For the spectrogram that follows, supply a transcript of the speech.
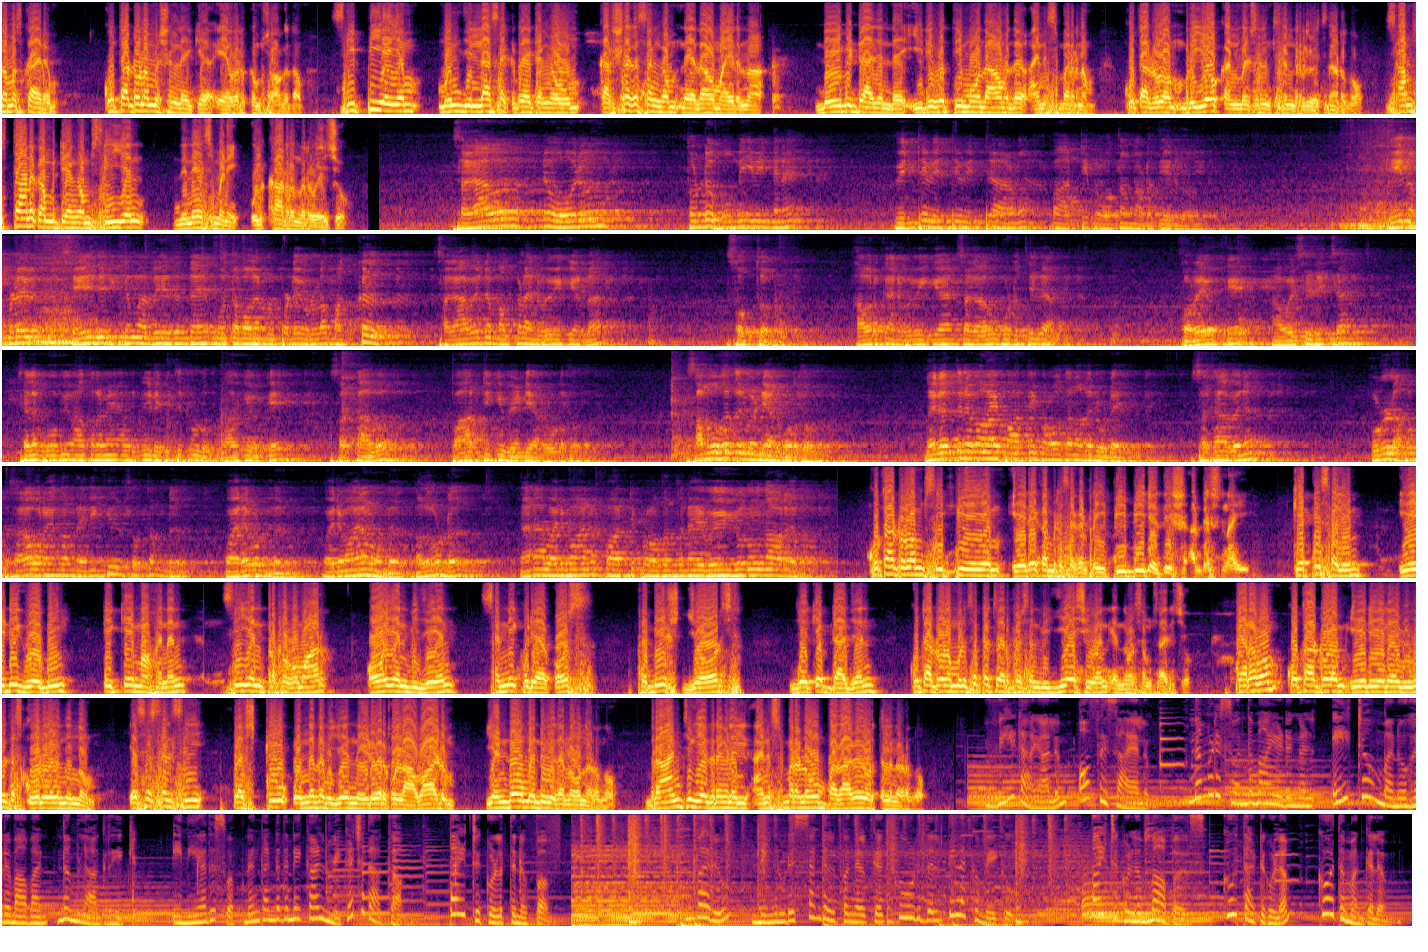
നമസ്കാരം. കൂത്താട്ടോളം മിഷനിലേക്ക് ഏവർക്കും സ്വാഗതം. സി പി ഐ എം മുൻ ജില്ലാ സെക്രട്ടേറിയറ്റ് അംഗവും കർഷക സംഘം നേതാവുമായിരുന്ന ഡേവിഡ് രാജന്റെ ഇരുപത്തിമൂന്നാമത് അനുസ്മരണം കൂത്താട്ടോളം ബ്രിയോ കൺവെൻഷൻ സെന്ററിൽ വെച്ച് നടന്നു. സംസ്ഥാന കമ്മിറ്റി അംഗം സി എൻ ദിനേശ് മണി ഉദ്ഘാടനം നിർവഹിച്ചു. സഖാവിന്റെ ഓരോ തുണ്ട് ഭൂമിയും ഇങ്ങനെ വിറ്റ് വിറ്റ് വിറ്റാണ് പാർട്ടി പ്രവർത്തനം നടത്തിയിരുന്നത്. ഈ നമ്മുടെ ചെയ്തിരിക്കുന്ന അദ്ദേഹത്തിന്റെ മൂത്ത മകൻ ഉൾപ്പെടെയുള്ള മക്കൾ സഖാവിന്റെ മക്കൾ അനുഭവിക്കേണ്ട സ്വത്ത് അവർക്ക് അനുഭവിക്കാൻ സഖാവ് കൊടുത്തില്ല. കുറേയൊക്കെ അവശേഷിച്ച ചില ഭൂമി മാത്രമേ അവർക്ക് ലഭിച്ചിട്ടുള്ളൂ. ബാക്കിയൊക്കെ സഖാവ് പാർട്ടിക്ക് വേണ്ടിയാണ് കൊടുത്തത്. സമൂഹത്തിന് വേണ്ടിയാണ് കൊടുത്തത്. നിരന്തരമായ പാർട്ടി പ്രവർത്തനത്തിലൂടെ സഖാവിന് ഉള്ള അപ്പം സഹ പറയുന്നുണ്ട് എനിക്ക് സ്വത്തുണ്ട് വരവുണ്ട് വരുമാനമുണ്ട്. അതുകൊണ്ട് ഞാൻ ആ വരുമാനം പാർട്ടി പ്രവർത്തനത്തിനായി ഉപയോഗിക്കുന്നു എന്നാണ് പറയുന്നത്. Koothattukulam C P I M area committee secretary P B Ratheesh അധ്യക്ഷനായി. K P Saleem A D Gopi T K Mohanan C N Prabhakumar O N Vijayan Sunny Kuriakose Prabeesh George Jacob Rajan Koothattukulam municipal chairperson Vijaya Sivan എന്നിവർ സംസാരിച്ചു. പിറവം കൂത്താട്ടുളം ഏരിയയിലെ വിവിധ സ്കൂളുകളിൽ നിന്നും S S L C plus two ഉന്നത വിജയം നേടിയവർക്കുള്ള അവാർഡും endowment വിതരണവും നടന്നു. ബ്രാഞ്ച് കേന്ദ്രങ്ങളിൽ അനുസ്മരണവും പതാക ഉയർത്തലും നടന്നു. വീടായാലും ഓഫീസായാലും നമ്മുടെ സ്വന്തമായ ഇടങ്ങൾ ഏറ്റവും മനോഹരമാവാൻ നമ്മൾ ആഗ്രഹിക്കും. ഇനി അത് സ്വപ്നം കണ്ടതിനേക്കാൾ മികച്ചതാക്കാം. പയറ്റക്കുളത്തിനൊപ്പം വരൂ നിങ്ങളുടെ സങ്കല്പങ്ങൾക്ക് കൂടുതൽ തിളക്കമേകൂ. പയറ്റക്കുളം മാബേഴ്സ് കൂത്താട്ടുകുളം കോതമംഗലം.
